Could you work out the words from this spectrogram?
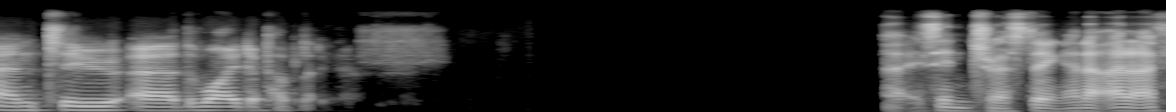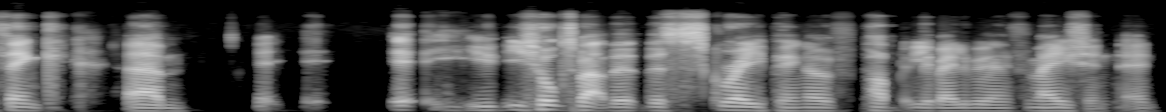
and to uh, the wider public. It's interesting, and, and I think um, you, you, talked about the, the scraping of publicly available information. And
